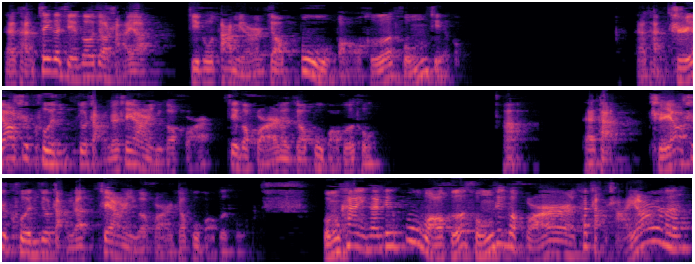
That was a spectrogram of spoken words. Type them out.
来看这个结构叫啥呀？记住大名叫不饱和铜结构。来看，只要是鲲，就长着这样一个环儿，这个环儿呢叫不饱和铜啊。来看，只要是鲲，就长着这样一个环儿，叫不饱和铜。我们看一看这个不饱和铜这个环儿，它长啥样呢？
